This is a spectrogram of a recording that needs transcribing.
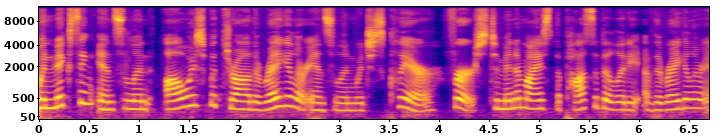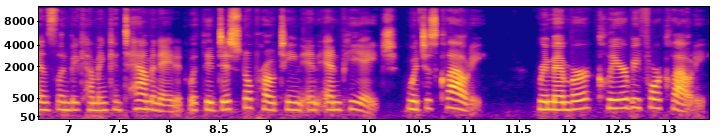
When mixing insulin, always withdraw the regular insulin, which is clear, first to minimize the possibility of the regular insulin becoming contaminated with the additional protein in NPH, which is cloudy. Remember, clear before cloudy.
